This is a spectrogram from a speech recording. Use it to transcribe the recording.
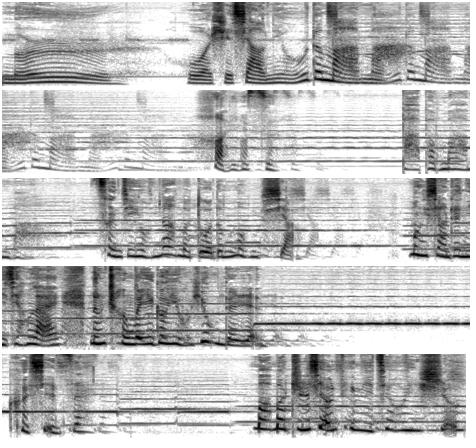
哞儿，我是小牛的妈妈。”孩子，爸爸妈妈曾经有那么多的梦想，梦想着你将来能成为一个有用的人。可现在，妈妈只想听你叫一声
